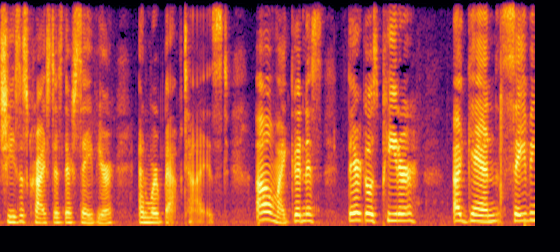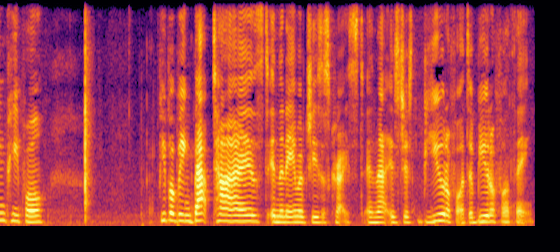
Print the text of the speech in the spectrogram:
Jesus Christ as their Savior and were baptized. Oh my goodness. There goes Peter again, saving people people being baptized in the name of Jesus Christ. And that is just beautiful. It's a beautiful thing.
